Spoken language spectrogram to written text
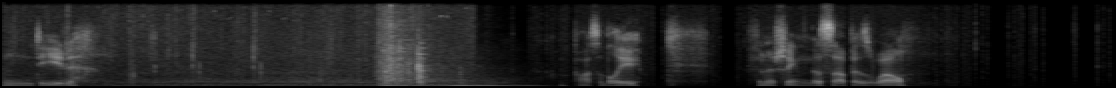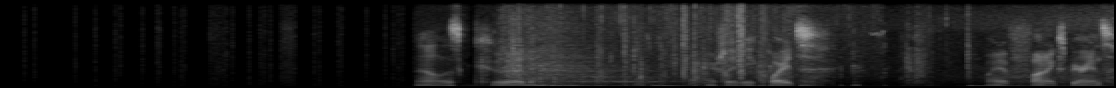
indeed. Possibly finishing this up as well. Now this could actually be quite quite a fun experience.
